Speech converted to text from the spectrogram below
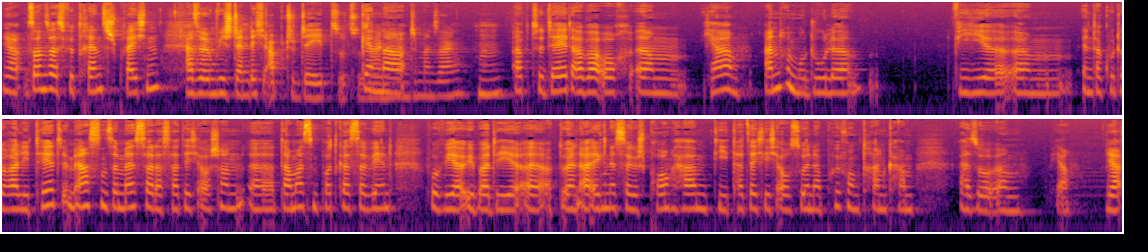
ja. sonst was für Trends sprechen. Also irgendwie ständig up to date sozusagen, genau. könnte man sagen. Hm. Up to date, aber auch ähm, ja, andere Module wie ähm, Interkulturalität im ersten Semester, das hatte ich auch schon äh, damals im Podcast erwähnt, wo wir über die äh, aktuellen Ereignisse gesprochen haben, die tatsächlich auch so in der Prüfung dran kamen. Also ähm, ja,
